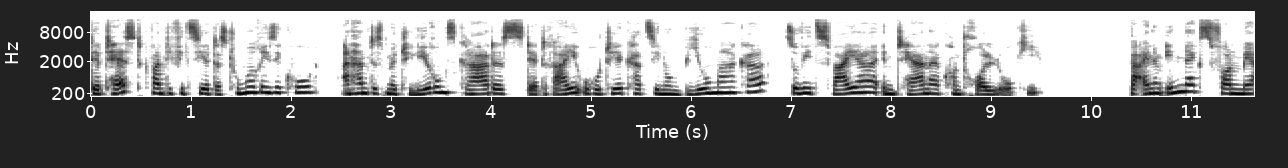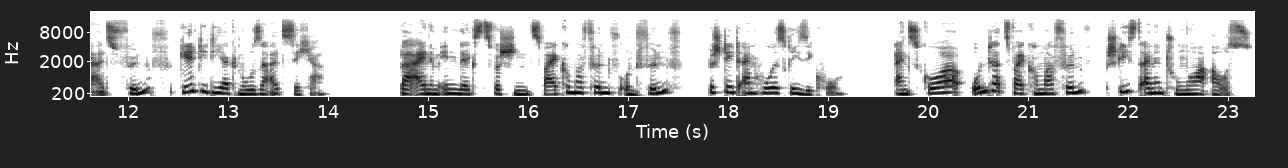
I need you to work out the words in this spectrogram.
Der Test quantifiziert das Tumorrisiko anhand des Methylierungsgrades der drei Urothelkarzinom-Biomarker sowie zweier interner Kontrollloki. Bei einem Index von mehr als fünf gilt die Diagnose als sicher. Bei einem Index zwischen 2,5 und 5 besteht ein hohes Risiko. Ein Score unter 2,5 schließt einen Tumor aus.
